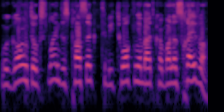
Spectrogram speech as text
we're going to explain this pasuk to be talking about Karbonis Chayva.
